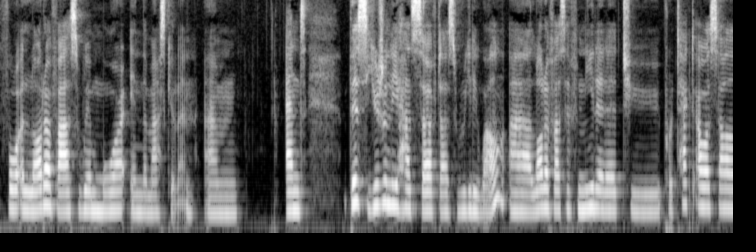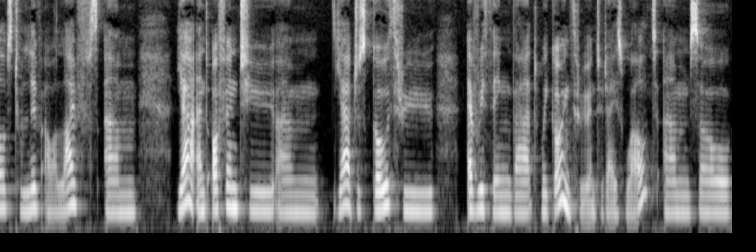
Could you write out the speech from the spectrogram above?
for a lot of us, we're more in the masculine. Um, and this usually has served us really well. Uh, a lot of us have needed it to protect ourselves, to live our lives. Um, yeah, and often to, um, yeah, just go through everything that we're going through in today's world. Um, so,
